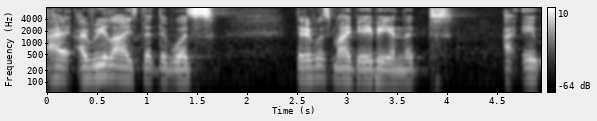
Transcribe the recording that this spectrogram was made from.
I, I realized that there was that it was my baby and that I, it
